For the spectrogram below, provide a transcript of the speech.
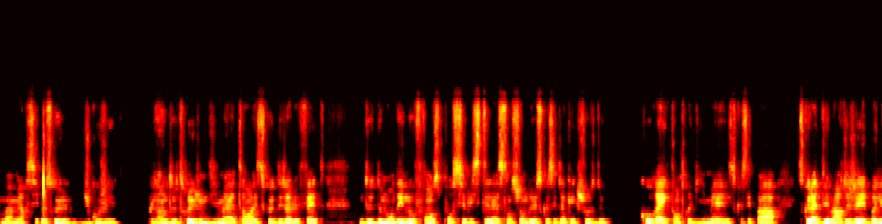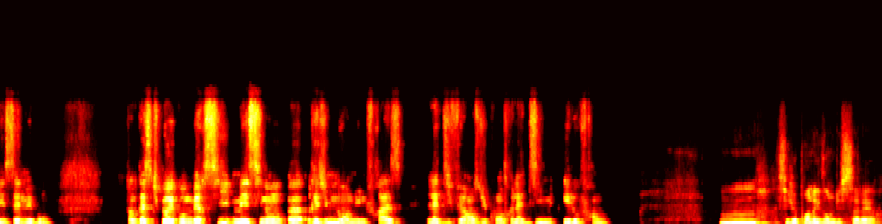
bah, merci, parce que du coup, j'ai plein de trucs. Je me dis, mais attends, est-ce que déjà le fait de demander une offrande pour solliciter l'ascension de, est-ce que c'est déjà quelque chose de correct, entre guillemets? Est-ce que c'est pas. Est-ce que la démarche déjà est bonne et saine? Mais bon. En tout cas, si tu peux répondre, merci. Mais sinon, euh, résume-nous en une phrase la différence du coup entre la dîme et l'offrande. Hmm, si je prends l'exemple du salaire,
